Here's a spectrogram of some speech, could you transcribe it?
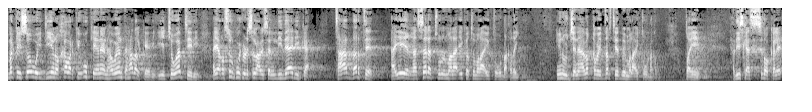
markay soo weydiiyeenoo khabarkii u keeneen haweenta hadalkeedii iyo jawaabteedii ayaa rasuulku wuxu yidhi sl lay slm lidaalika taa ayay hasalathu lmalaa'ikatu malaa'igtu u dhaqday. Inuu janaabo qabay darteed bay malaa'igtu u dhaqday. Ayib xadiiskaasi sidoo kale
